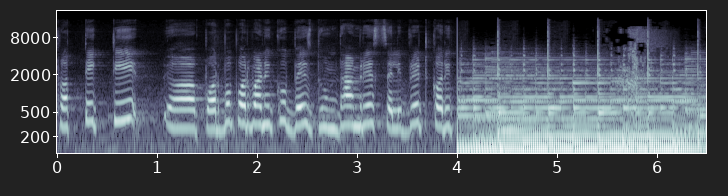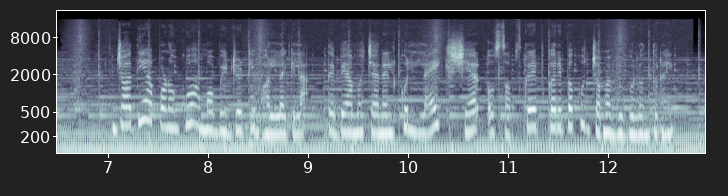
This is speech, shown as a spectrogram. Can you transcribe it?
प्रत्येक पर्वपर्वाणी को बेस धूमधाम सेलिब्रेट कर जदि आपण को आम भिडी भल लगा तेब आम चेल को लाइक सेयार और सब्सक्राइब करने को जमा भी बुलां नहीं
